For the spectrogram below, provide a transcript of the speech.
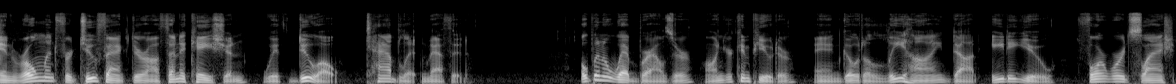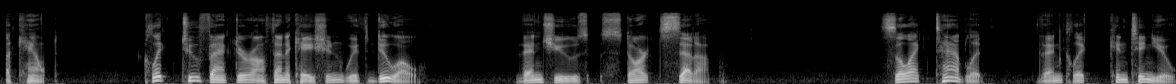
Enrollment for two-factor authentication with Duo tablet method. Open a web browser on your computer and go to lehigh.edu forward slash account. Click Two-Factor Authentication with Duo. Then choose Start Setup. Select Tablet, then click Continue.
